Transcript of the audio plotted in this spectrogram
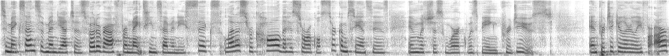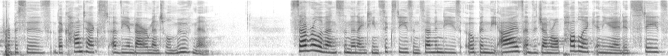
To make sense of Mendieta's photograph from 1976, let us recall the historical circumstances in which this work was being produced and particularly for our purposes, the context of the environmental movement. Several events in the 1960s and 70s opened the eyes of the general public in the United States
